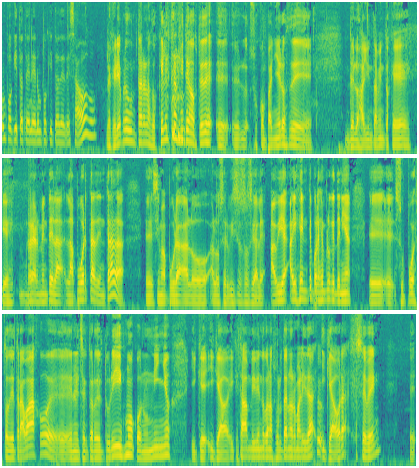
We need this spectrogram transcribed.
un poquito tener un poquito de desahogo. Les quería preguntar a las dos, ¿qué les transmiten a ustedes eh, eh, sus compañeros de, de los ayuntamientos, que es, que es realmente la, la puerta de entrada, eh, si me apura, a, lo- a los servicios sociales? Había, hay gente, por ejemplo, que tenía eh, eh, su puesto de trabajo eh, en el sector del turismo con un niño y que, y que, y que estaban viviendo con absoluta normalidad y que ahora se ven eh,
